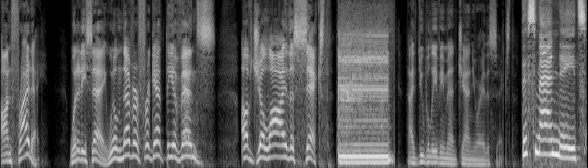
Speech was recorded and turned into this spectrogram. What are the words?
on Friday, what did he say? We'll never forget the events of July the 6th. I do believe he meant January the 6th. This man needs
